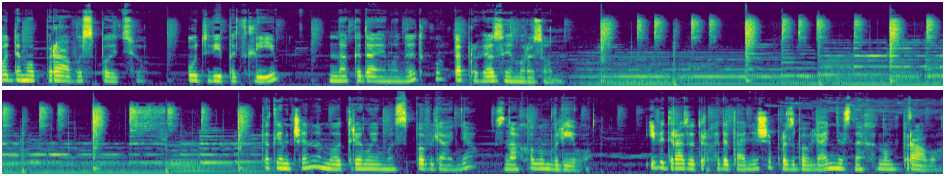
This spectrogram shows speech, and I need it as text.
Вводимо праву спицю у дві петлі, накидаємо нитку та пров'язуємо разом. Таким чином ми отримуємо збавляння з нахилом вліво. І відразу трохи детальніше про збавляння з нахилом вправо.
